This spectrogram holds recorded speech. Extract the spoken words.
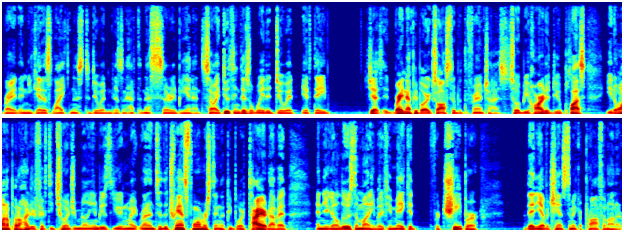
right and you get his likeness to do it and he doesn't have to necessarily be in it so i do think there's a way to do it if they just right now people are exhausted with the franchise, so it'd be hard to do. Plus, you don't want to put 150, 200 million because you might run into the Transformers thing that people are tired of it, and you're going to lose the money. But if you make it for cheaper, then you have a chance to make a profit on it.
